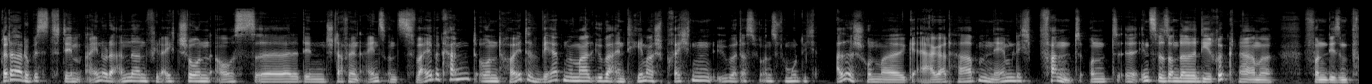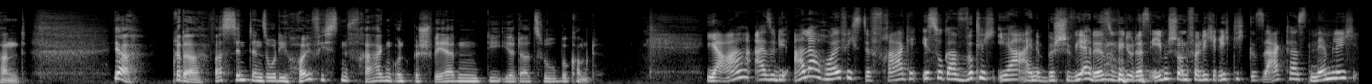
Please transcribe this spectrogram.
Britta, du bist dem einen oder anderen vielleicht schon aus äh, den Staffeln 1 und 2 bekannt und heute werden wir mal über ein Thema sprechen, über das wir uns vermutlich alle schon mal geärgert haben, nämlich Pfand und äh, insbesondere die Rücknahme von diesem Pfand. Ja, Britta, was sind denn so die häufigsten Fragen und Beschwerden, die ihr dazu bekommt? Ja, also die allerhäufigste Frage ist sogar wirklich eher eine Beschwerde, so wie du das eben schon völlig richtig gesagt hast, nämlich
